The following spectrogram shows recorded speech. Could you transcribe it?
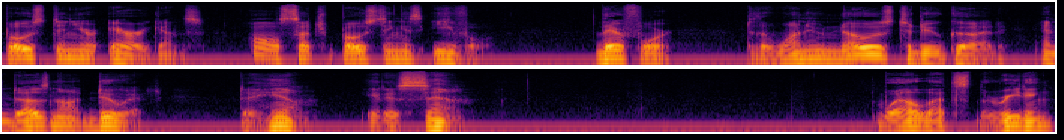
boast in your arrogance. All such boasting is evil. Therefore, to the one who knows to do good and does not do it, to him it is sin. Well, that's the reading.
